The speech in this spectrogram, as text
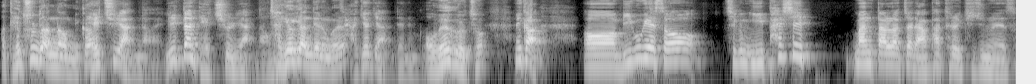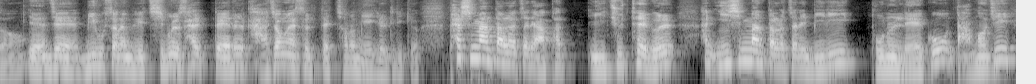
아, 대출도 안 나옵니까? 대출이 안 나와요. 일단 대출이 안 나옵니다. 자격이 안 되는 거예요? 자격이 안 되는 어, 거예요. 왜 그렇죠? 그러니까 어, 미국에서 지금 이 80 만 달러짜리 아파트를 기준으로 해서 예. 이제 미국 사람들이 집을 살 때를 가정했을 때처럼 얘기를 드릴게요. 80만 달러짜리 아파트 이 주택을 한 20만 달러짜리 미리 돈을 내고 나머지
